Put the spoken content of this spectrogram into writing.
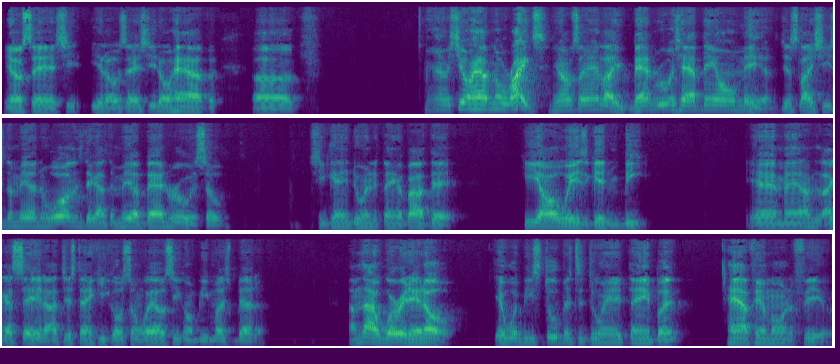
You know what I'm saying? She, you know what I'm saying? She don't have uh she don't have no rights. You know what I'm saying? Like Baton Rouge have their own mayor. Just like she's the mayor of New Orleans, they got the mayor of Baton Rouge. So she can't do anything about that. He always getting beat. Yeah, man. I'm like I said, I just think he goes somewhere else, he gonna be much better. I'm not worried at all. It would be stupid to do anything but have him on the field.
